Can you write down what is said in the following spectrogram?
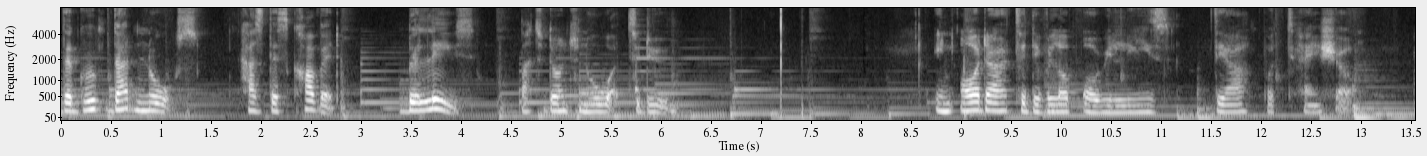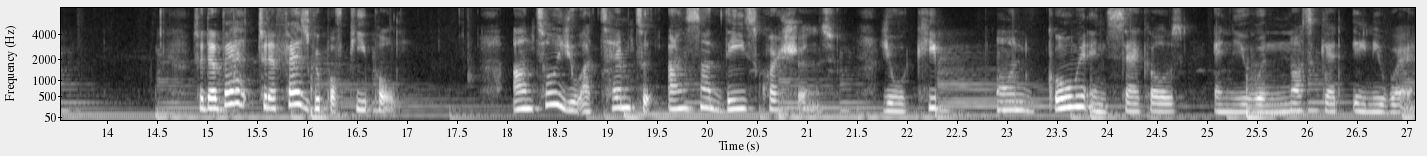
the group that knows, has discovered, believes, but don't know what to do in order to develop or release their potential. To the, to the first group of people, until you attempt to answer these questions, you will keep on going in circles and you will not get anywhere.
